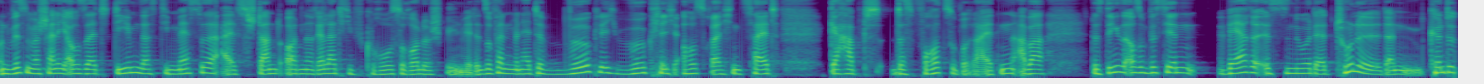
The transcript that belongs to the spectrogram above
und wissen wahrscheinlich auch seitdem, dass die Messe als Standort eine relativ große Rolle spielen wird. Insofern, man hätte wirklich, wirklich ausreichend Zeit gehabt, das vorzubereiten. Aber das Ding ist auch so ein bisschen, wäre es nur der Tunnel, dann könnte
